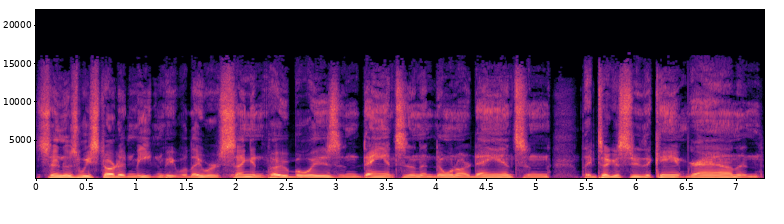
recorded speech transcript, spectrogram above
as soon as we started meeting people, they were singing po' boys and dancing and doing our dance, and they took us through the campground, and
